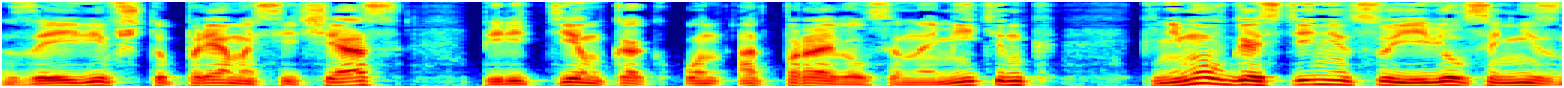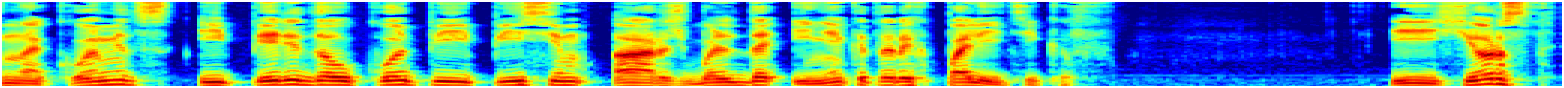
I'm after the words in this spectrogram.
заявив, что прямо сейчас, перед тем, как он отправился на митинг, к нему в гостиницу явился незнакомец и передал копии писем Арчбальда и некоторых политиков. И Хёрст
